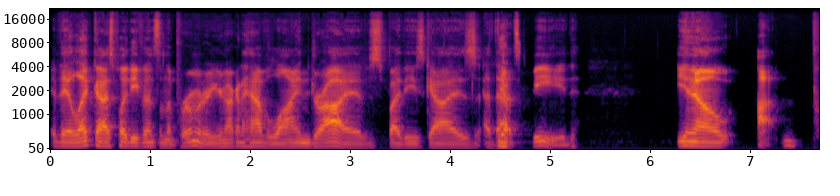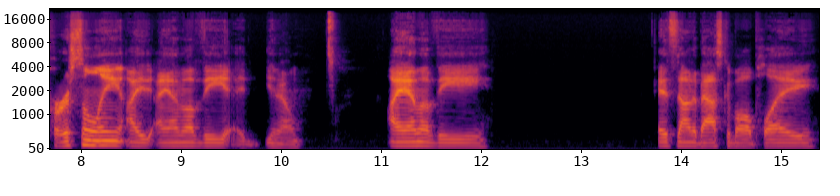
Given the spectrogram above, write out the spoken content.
if they let guys play defense on the perimeter, you're not going to have line drives by these guys at that yep. speed. You know, uh, personally, I, I am of the, you know, I am of the, it's not a basketball play.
